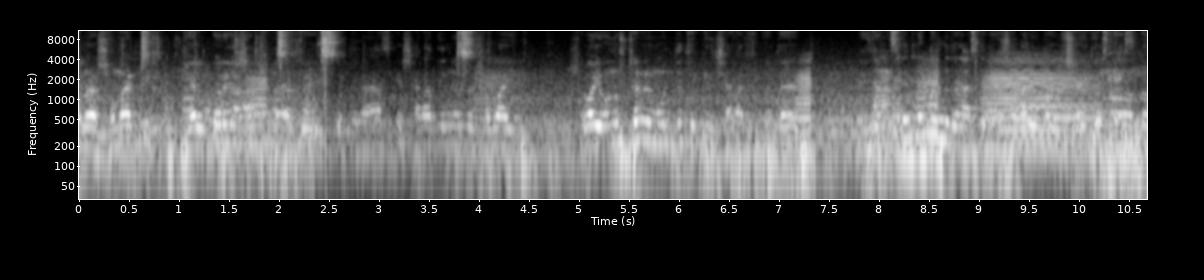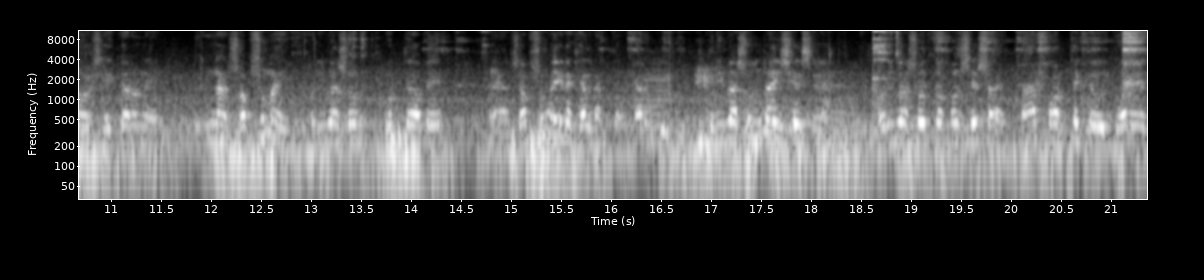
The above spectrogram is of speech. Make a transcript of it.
আমরা সময়ের দিক খেয়াল করে সবসময় ই করতে হবে। আজকে সারাদিন হলো সবাই সবাই অনুষ্ঠানের মধ্যে থেকেই সারাদিন। সেই সেই কারণে না সবসময় হরিবাসন করতে হবে। সবসময় এটা খেয়াল রাখতে হবে। কারণ কি? হরিবাসনটাই শেষ না। হরিবাসন যখন শেষ হয় তারপর থেকে ওই ঘরের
